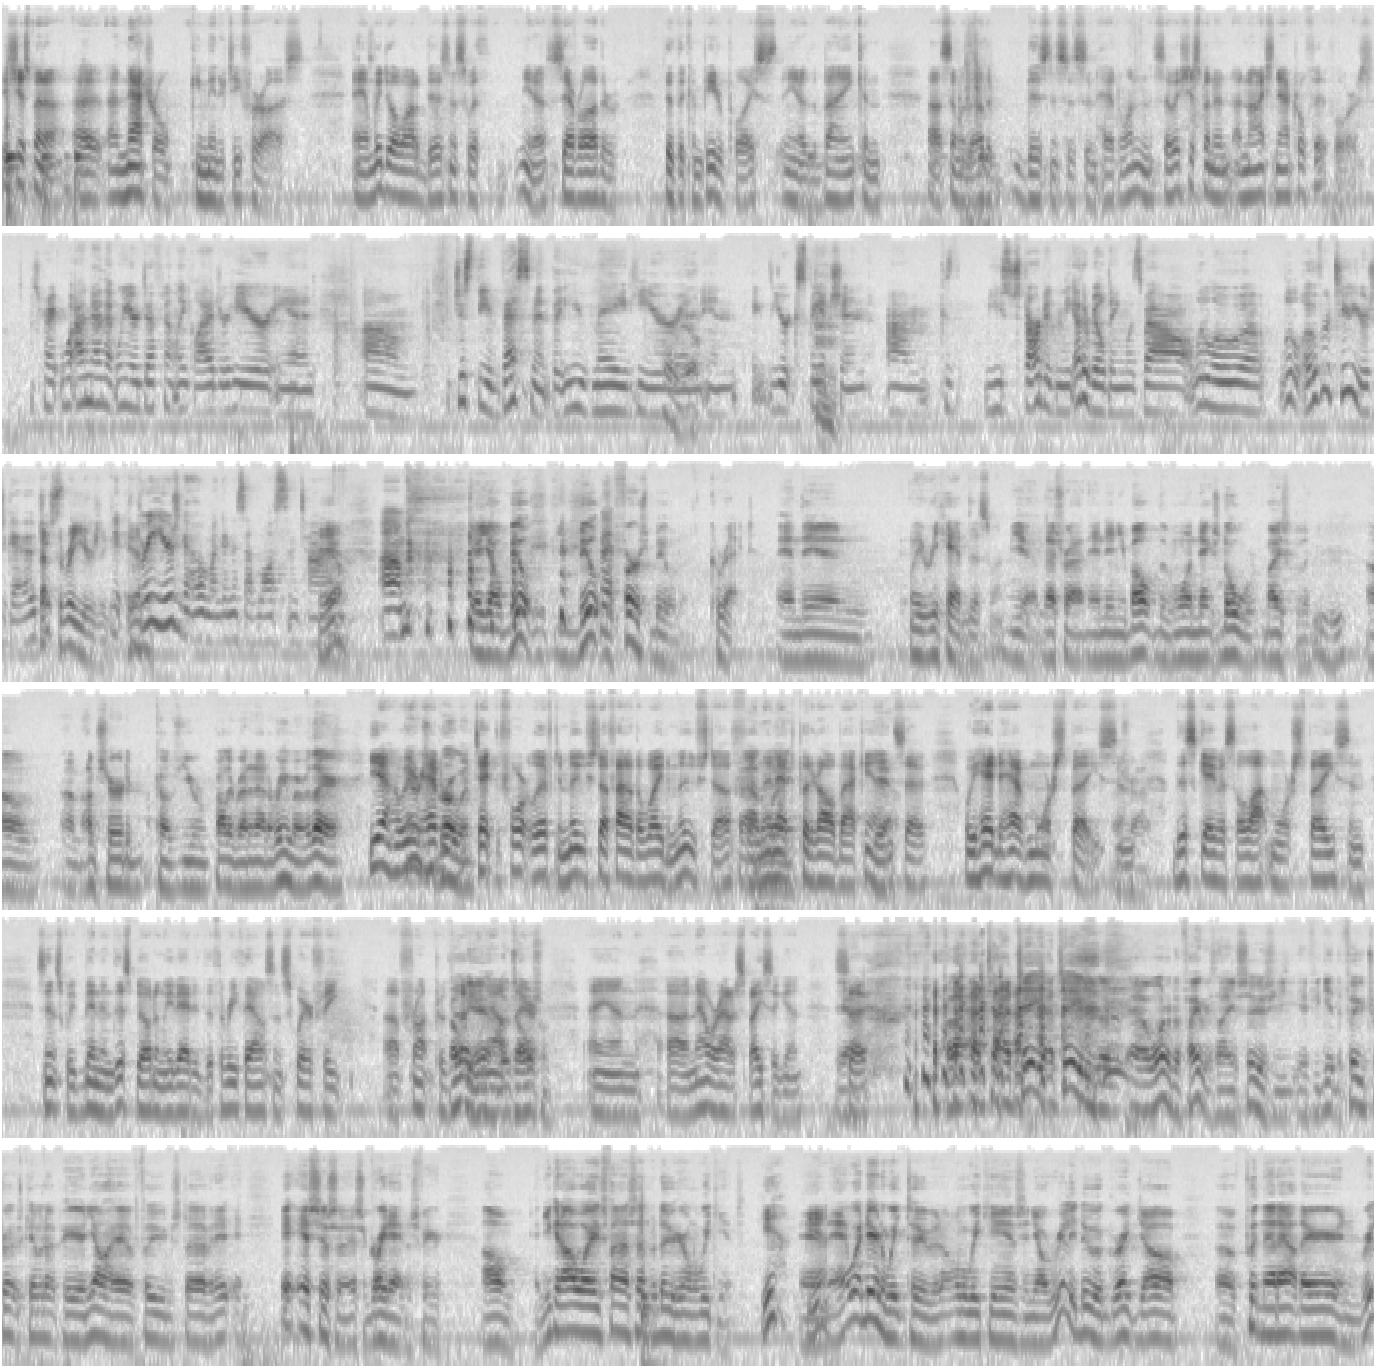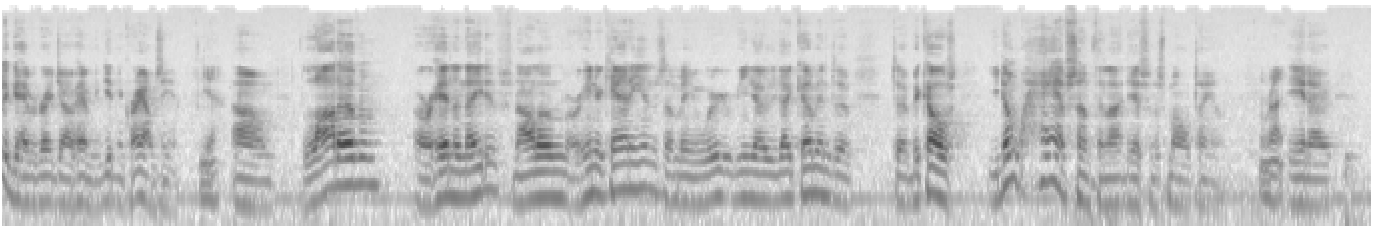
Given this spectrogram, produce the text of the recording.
it's just been a, a, a natural community for us, and we do a lot of business with you know several other through the computer place, you know the bank and uh, some of the other businesses in Headland. So it's just been a, a nice natural fit for us. That's great. Well, I know that we are definitely glad you're here, and um, just the investment that you've made here Oh, yeah. and, and your expansion. Because you started in the other building was about a little o- a little over two years ago. About just three years ago. yeah. Three years ago. Oh my goodness, I've lost some time. Yeah. Um, Yeah, y'all built you built the first building, Correct. and then We rehabbed this one. yeah, that's right, and then you bought the one next door, basically. Mm-hmm. Um, I'm, I'm sure because you were probably running out of room over there. Yeah, we were Things are having growing. to take the forklift and move stuff out of the way to move stuff, Out of and the then way. have to put it all back in. Yeah. So we had to have more space, That's and right. this gave us a lot more space. And since we've been in this building, we've added the 3,000 square feet uh, front Oh pavilion yeah, it out looks there, awesome. and uh, now we're out of space again. Yeah. So But I, I, t- I tell you, I tell you, the, uh, one of the favorite things too is you, if you get the food trucks coming up here and y'all have food and stuff, and it, it it's just a it's a great atmosphere. Um, and you can always find something to do here on the weekends. yeah, And, yeah, and well, during the week too, but on the weekends, and y'all really do a great job of putting that out there, and really have a great job of having getting the crowds in. Yeah. Um, a lot of them are Headland natives, and all of them are Henry Countyans. I mean, we're you know they come into to because you don't have something like this in a small town, right. you know.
